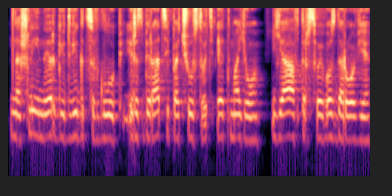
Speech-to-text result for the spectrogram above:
нашли энергию двигаться вглубь и разбираться и почувствовать, это мое. Я автор своего здоровья,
